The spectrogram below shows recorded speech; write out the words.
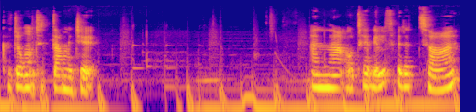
because I don't want to damage it. And that will take me a little bit of time.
